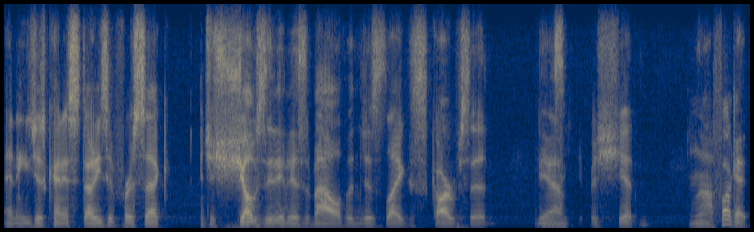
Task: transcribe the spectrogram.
and he just kind of studies it for a sec and just shoves it in his mouth and just like scarfs it. He Yeah. give a shit. Nah, fuck it.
